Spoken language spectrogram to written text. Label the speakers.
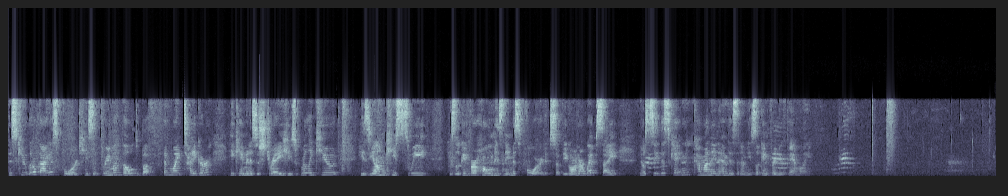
Speaker 1: This cute little guy is Ford. He's a three-month-old buff and white tiger. He came in as a stray. He's really cute. He's young. He's sweet. He's looking for a home. His name is Ford. So if you go on our website, you'll see this kitten. Come on in and visit him. He's looking for a new family.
